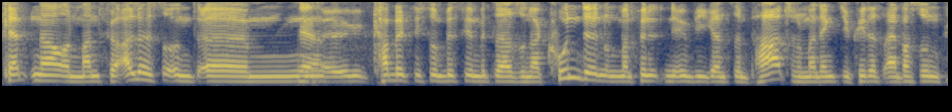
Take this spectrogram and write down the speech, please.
Klempner und Mann für alles und ähm, ja. Äh, kabbelt sich so ein bisschen mit so einer Kundin und man findet ihn irgendwie ganz sympathisch und man denkt sich, okay, das ist einfach so ein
